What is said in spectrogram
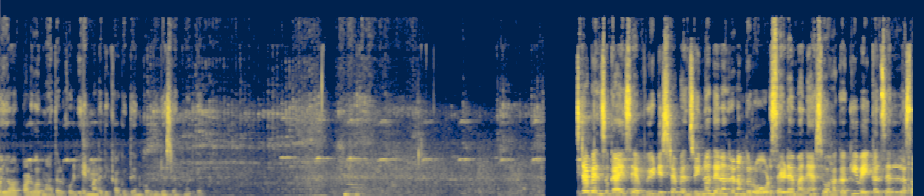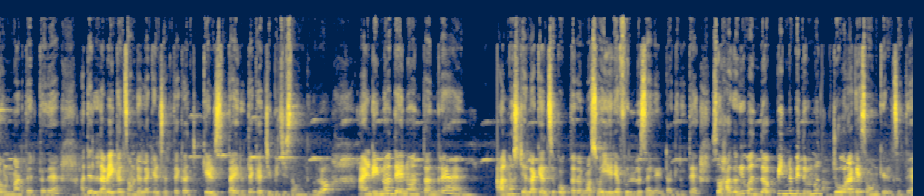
ಅಯ್ಯೋ, ಅವ್ರ ಪಾಡುವವ್ರು ಮಾತಾಡ್ಕೊಳ್ಳಿ, ಏನು ಮಾಡೋದಕ್ಕಾಗುತ್ತೆ ಅಂದ್ಕೊಂಡು ವೀಡಿಯೋ ಸ್ಟಾರ್ಟ್ ಮಾಡಿದೆ. ಡಿಸ್ಟರ್ಬೆನ್ಸು ಗೈಸ್ ಎವ್ರಿ ಡಿಸ್ಟರ್ಬೆನ್ಸು ಇನ್ನೊಂದೇನೆಂದರೆ ನಮ್ಮದು ರೋಡ್ ಸೈಡೇ ಮನೆ ಸೊ ಹಾಗಾಗಿ ವೆಹಿಕಲ್ಸ್ ಎಲ್ಲ ಸೌಂಡ್ ಮಾಡ್ತಾ ಇರ್ತದೆ. ಅದೆಲ್ಲ ವೆಹಿಕಲ್ ಸೌಂಡ್ ಎಲ್ಲ ಕೇಳಿಸುತ್ತೆ, ಕಜ್, ಕೇಳಿಸ್ತಾ ಇರುತ್ತೆ ಗಜ್ಜಿ ಬಿಜಿ ಸೌಂಡ್ಗಳು ಆ್ಯಂಡ್ ಇನ್ನೊಂದೇನು ಅಂತಂದರೆ ಆಲ್ಮೋಸ್ಟ್ ಎಲ್ಲ ಕೆಲ್ಸಕ್ಕೆ ಹೋಗ್ತಾರಲ್ವ ಸೊ ಏರಿಯಾ ಫುಲ್ಲು ಸೈಲೆಂಟ್ ಆಗಿರುತ್ತೆ. ಸೊ ಹಾಗಾಗಿ ಒಂದು ಪಿನ್ ಬಿದ್ರೂ ಜೋರಾಗೆ ಸೌಂಡ್ ಕೇಳಿಸುತ್ತೆ.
